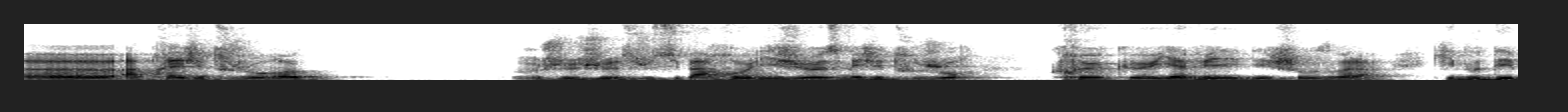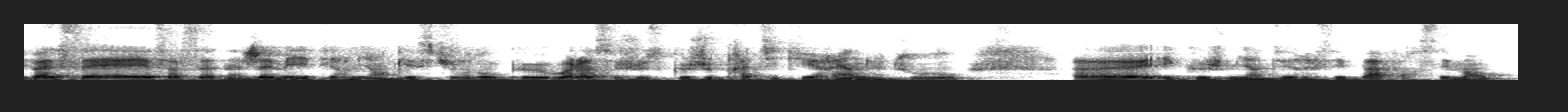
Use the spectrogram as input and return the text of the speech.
Euh, après, j'ai toujours, euh, je, je, je suis pas religieuse, mais j'ai toujours cru qu'il y avait des choses voilà qui nous dépassaient et ça ça n'a jamais été remis en question donc euh, voilà c'est juste que je pratiquais rien du tout euh, et que je m'y intéressais pas forcément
